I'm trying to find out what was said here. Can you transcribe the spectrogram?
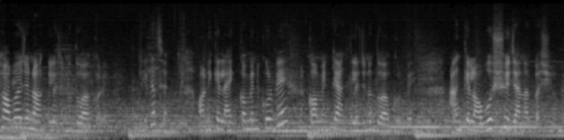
সবাই যেন আঙ্কেলের জন্য দোয়া করে, ঠিক আছে? অনেকে লাইক কমেন্ট করবে, আর কমেন্টে আঙ্কেলের জন্য দোয়া করবে। আঙ্কেল অবশ্যই জানাতবাসী হবে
